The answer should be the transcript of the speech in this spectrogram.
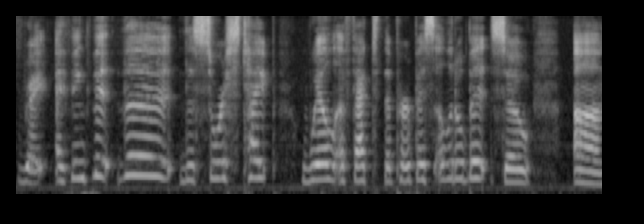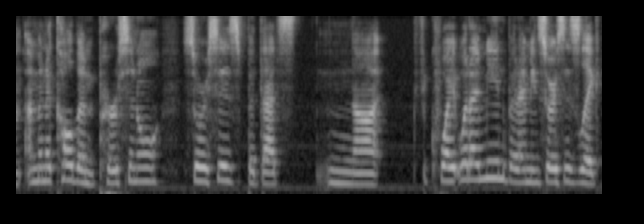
Right. I think that the the source type will affect the purpose a little bit. So um, I'm to call them personal sources, but that's not quite what I mean, but I mean sources like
